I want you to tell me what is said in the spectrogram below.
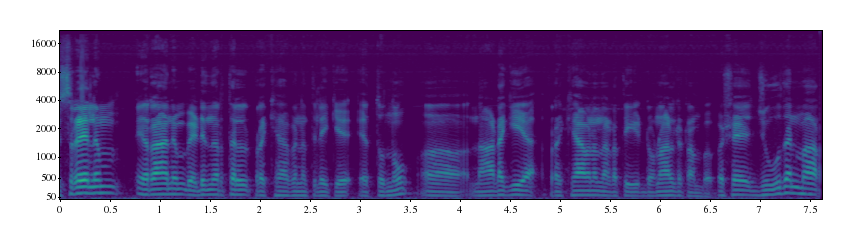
ഇസ്രയേലും ഇറാനും വെടിനിർത്തൽ പ്രഖ്യാപനത്തിലേക്ക് എത്തുന്നു. നാടകീയ പ്രഖ്യാപനം നടത്തി ഡൊണാൾഡ് ട്രംപ്. പക്ഷേ ജൂതന്മാർ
